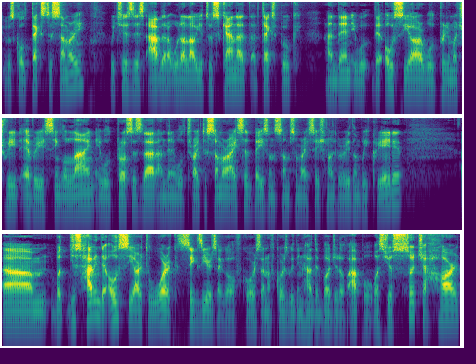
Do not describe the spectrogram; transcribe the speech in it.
it was called text to summary, which is this app that would allow you to scan a, a textbook and then it will the OCR will pretty much read every single line. It will process that and then it will try to summarize it based on some summarization algorithm we created. Um, but just having the OCR to work six years ago, of course, and of course we didn't have the budget of Apple, was just such a hard.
